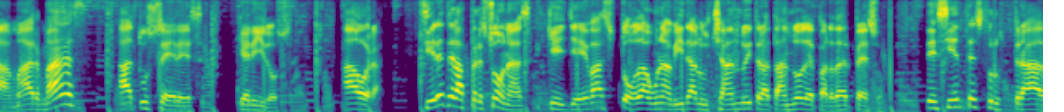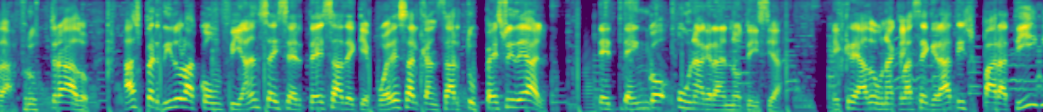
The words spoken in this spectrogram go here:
amar más a tus seres queridos. Ahora, si eres de las personas que llevas toda una vida luchando y tratando de perder peso, te sientes frustrada, frustrado, has perdido la confianza y certeza de que puedes alcanzar tu peso ideal, te tengo una gran noticia. He creado una clase gratis para ti.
